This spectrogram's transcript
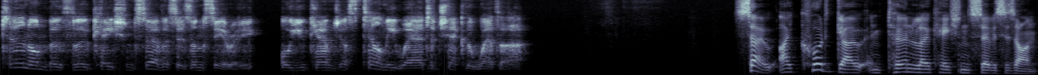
turn on both Location Services and Siri, or you can just tell me where to check the weather. So I could go and turn Location Services on,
